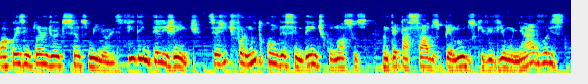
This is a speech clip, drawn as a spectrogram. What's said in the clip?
uma coisa em torno de 800 milhões. Vida inteligente. Se a gente for muito condescendente com nossos antepassados peludos que viviam em árvores,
